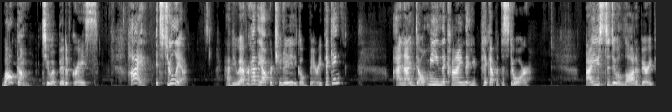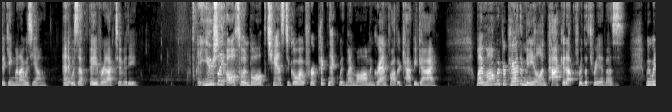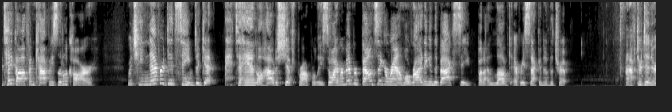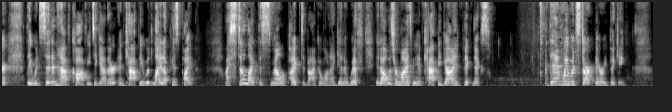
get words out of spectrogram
Welcome to A Bit of Grace. Hi, it's Julia. Have you ever had the opportunity to go berry picking? And I don't mean the kind that you'd pick up at the store. I used to do a lot of berry picking when I was young, and it was a favorite activity. It usually also involved the chance to go out for a picnic with my mom and grandfather, Cappy Guy. My mom would prepare the meal and pack it up for the three of us. We would take off in Cappy's little car, which he never did seem to get to handle how to shift properly. So I remember bouncing around while riding in the back seat, but I loved every second of the trip. After dinner, they would sit and have coffee together, and Cappy would light up his pipe. I still like the smell of pipe tobacco when I get a whiff. It always reminds me of Cappy Guy and picnics. Then we would start berry picking.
